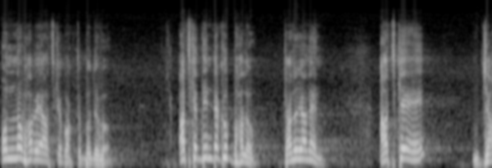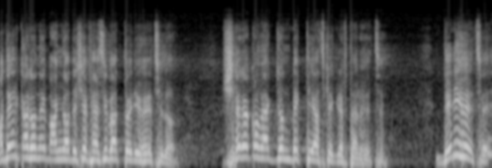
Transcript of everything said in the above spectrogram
অন্যভাবে আজকে বক্তব্য দেব। আজকের দিনটা খুব ভালো, কেন জানেন? আজকে যাদের কারণে বাংলাদেশে ফ্যাসিবাদ তৈরি হয়েছিল, সেরকম একজন ব্যক্তি আজকে গ্রেফতার হয়েছে। দেরি হয়েছে,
